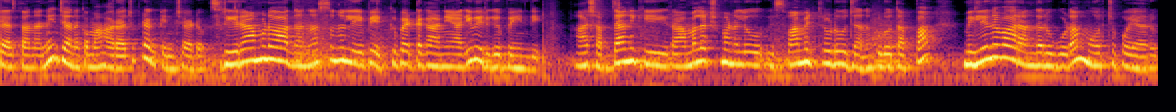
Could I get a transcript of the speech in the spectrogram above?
చేస్తానని జనక మహారాజు ప్రకటించాడు. శ్రీరాముడు ఆ ధనస్సును లేపి ఎక్కుపెట్టగానే అది విరిగిపోయింది. ఆ శబ్దానికి రామలక్ష్మణులు విశ్వామిత్రుడు జనకుడు తప్ప మిగిలిన వారందరూ కూడా మూర్చిపోయారు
